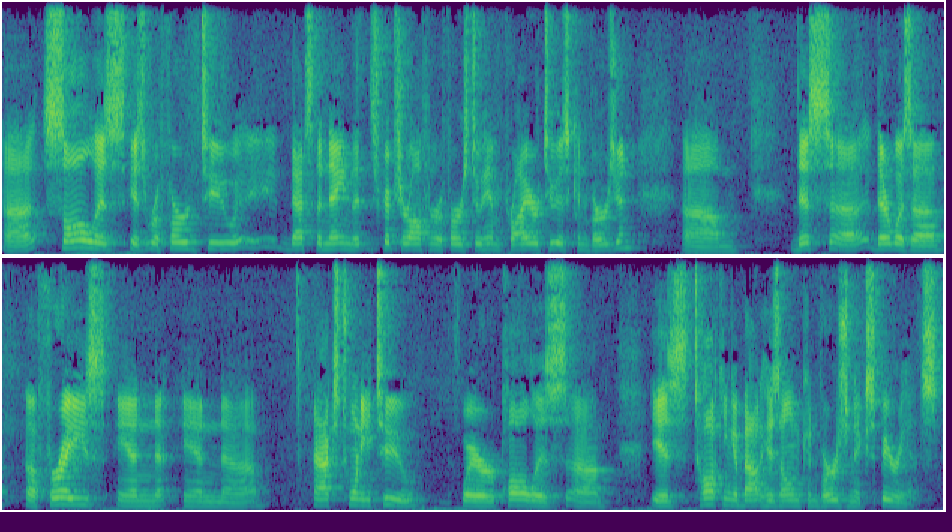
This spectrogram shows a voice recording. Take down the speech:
Uh, Saul is, is referred to, that's the name that Scripture often refers to him prior to his conversion. Um, this uh, there was a, a phrase in in uh, Acts 22 where Paul is uh, is talking about his own conversion experience,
